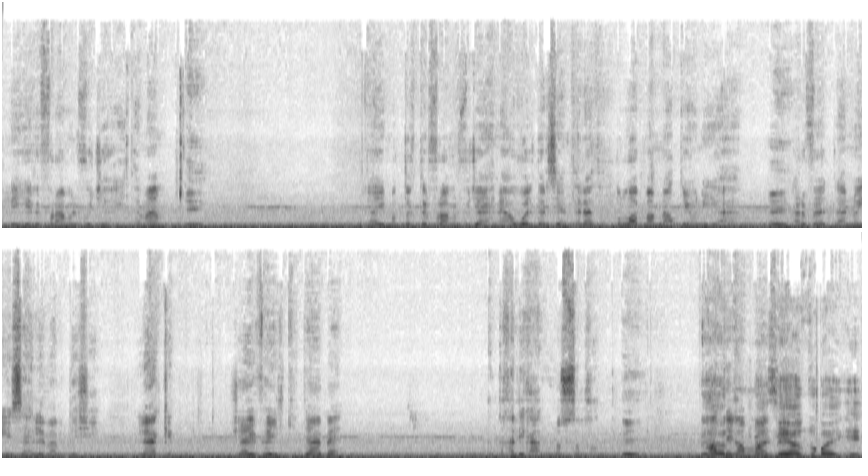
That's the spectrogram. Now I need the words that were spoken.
اللي هي الفرام الفجائي تمام؟ إيه هاي منطقة الفرام الفجائي إحنا أول درسين ثلاثة الطلاب ما بنعطيهم إياها إيه عرفت؟ لأنه هي سهلة ما بدها شيء لكن شايف هاي الكتابة أنت خليك على نص الخط إيه أعطي غمازين. beyaz Dubai'ye geç.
